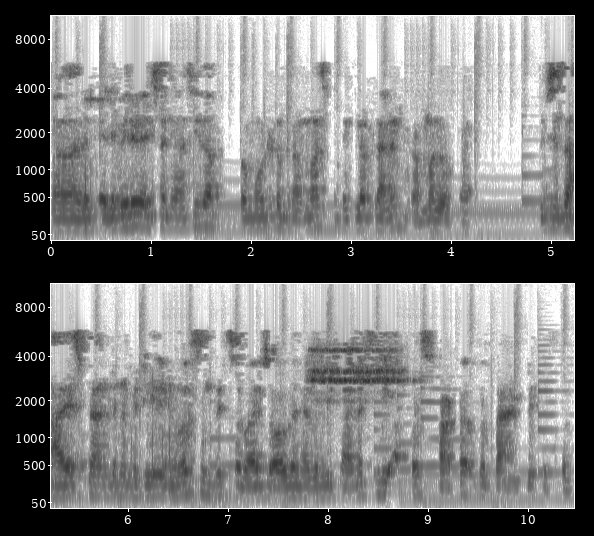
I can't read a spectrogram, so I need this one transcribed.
uh, the elevated sannyasis are promoted to Brahma's particular planet, Brahmaloka, which is the highest planet in the material universe and which survives all the heavenly planets in the upper strata of the planetary system.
